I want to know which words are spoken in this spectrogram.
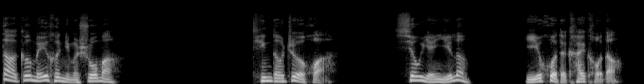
大哥没和你们说吗？听到这话，萧炎一愣，疑惑的开口道。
